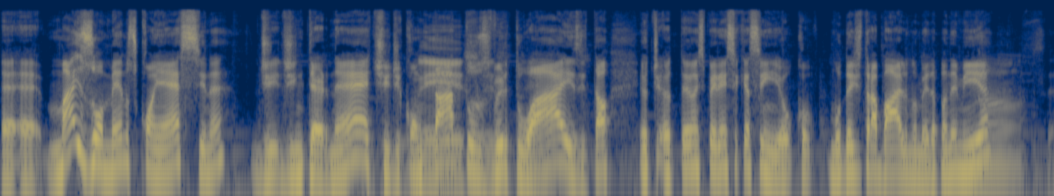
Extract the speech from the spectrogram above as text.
é, é, mais ou menos conhece, né? De, de internet, de contatos isso. virtuais e tal. Eu, eu tenho uma experiência que, assim, eu mudei de trabalho no meio da pandemia. Nossa.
